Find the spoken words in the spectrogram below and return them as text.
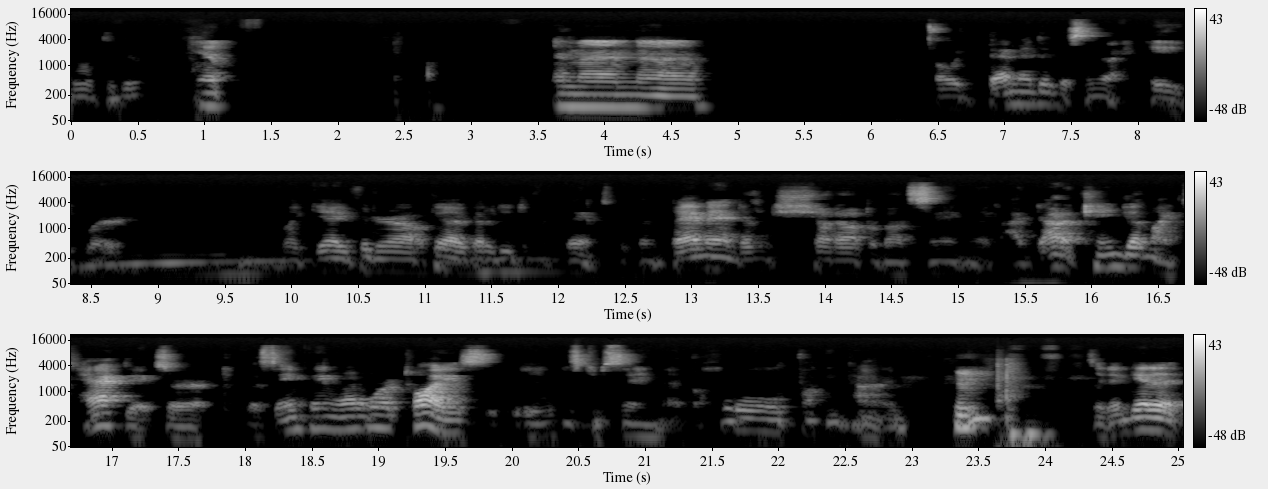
know what to do. And then. uh Oh, Batman did this thing that I hate where, like, yeah, you figure out, okay, I've got to do different things. But then Batman doesn't shut up about saying, like, I've got to change up my tactics or the same thing won't work twice. He just keeps saying that the whole fucking time. Hmm. it's like, I get it.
